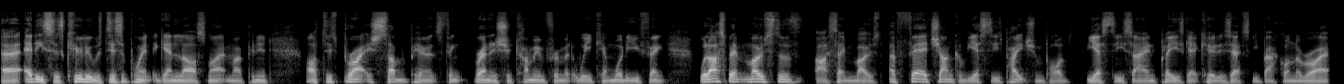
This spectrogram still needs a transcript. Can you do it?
Uh, Eddie says Kulu was disappointed again last night, in my opinion. After his brightish sub appearance, think Brennan should come in for him at the weekend. What do you think? Well, I spent most of, I say most, a fair chunk of yesterday's Patreon pod yesterday saying, please get Kulusevski back on the right.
